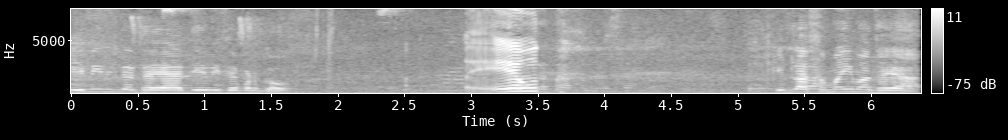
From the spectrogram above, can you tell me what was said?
કેવી રીતે થયા તે વિશે પણ કહો. એવું કેટલા સમયમાં થયા?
